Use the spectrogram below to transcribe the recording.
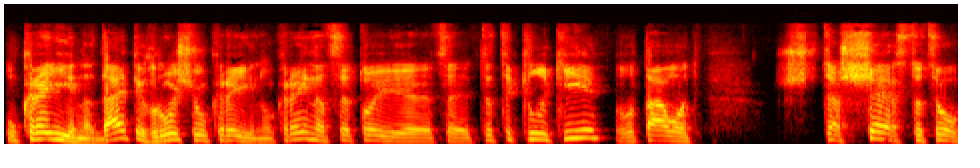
Україна, дайте гроші Україні. Україна це той е, це, теклики, ота от та шерсть цього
